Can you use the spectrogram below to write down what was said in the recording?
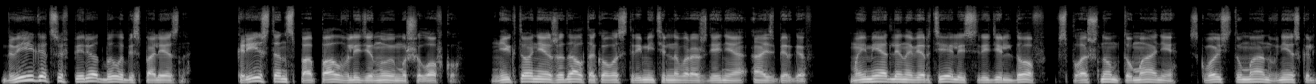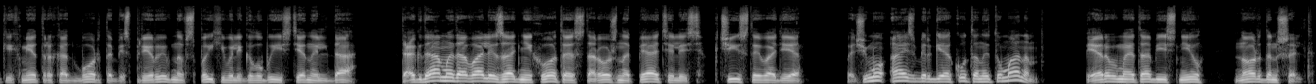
Двигаться вперед было бесполезно. Кристенс попал в ледяную мышеловку. Никто не ожидал такого стремительного рождения айсбергов. Мы медленно вертелись среди льдов, в сплошном тумане, сквозь туман в нескольких метрах от борта беспрерывно вспыхивали голубые стены льда. Тогда мы давали задний ход и осторожно пятились к чистой воде. Почему айсберги окутаны туманом? Первым это объяснил Норденшельд.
